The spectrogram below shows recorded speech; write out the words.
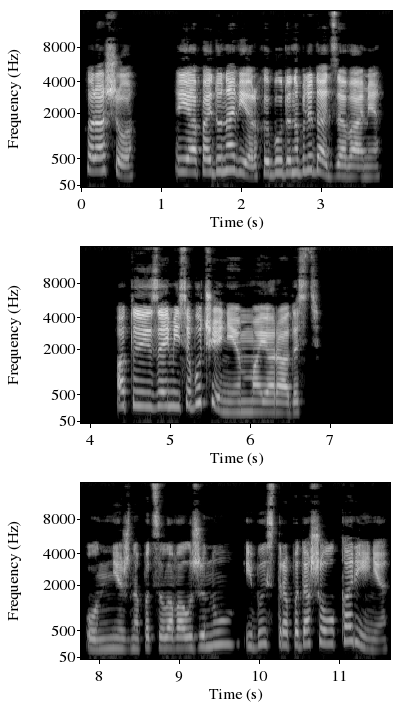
«Хорошо, я пойду наверх и буду наблюдать за вами. А ты займись обучением, моя радость». Он нежно поцеловал жену и быстро подошел к Карине,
